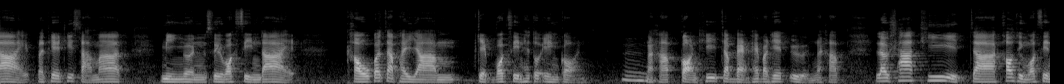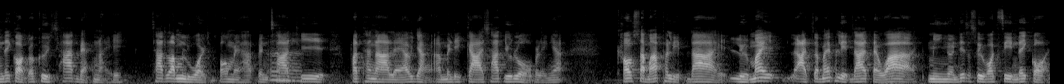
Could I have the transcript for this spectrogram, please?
ได้ ประเทศที่สามารถมีเงินซื้อวัคซีนได้ เขาก็จะพยายามเก็บวัคซีนให้ตัวเองก่อนนะครับก่อนที่จะแบ่งให้ประเทศอื่นนะครับ แล้วชาติที่จะเข้าถึงวัคซีนได้ก่อนก็คือชาติแบบไหน ชาติร่ำรวยถูกต้องไหมครับเป็นชาติที่พัฒนาแล้วอย่างอเมริกาชาติยุโรปอะไรเงี้ยเขาสามารถผลิตได้หรือไม่อาจจะไม่ผลิตได้แต่ว่ามีเงินที่จะซื้อวัคซีนได้ก่อน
